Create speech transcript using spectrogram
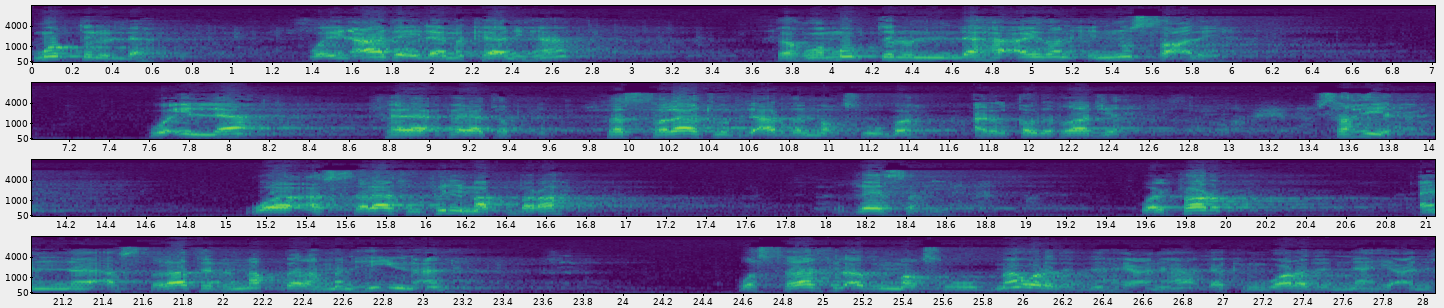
مبطل لها وإن عاد إلى مكانها فهو مبطل لها أيضا إن نص عليها. وإلا فلا, فلا تبطل. فالصلاة في الأرض المغصوبة على القول الراجح صحيحة والصلاة في المقبرة غير صحيحة. والفرق أن الصلاة في المقبرة منهي عنها. والصلاة في الأرض المغصوب ما ورد النهي عنها لكن ورد النهي عن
